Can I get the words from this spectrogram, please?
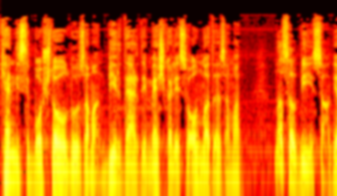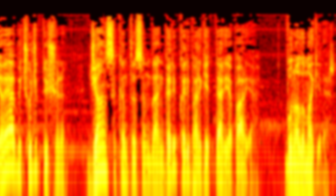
kendisi boşta olduğu zaman, bir derdi meşgalesi olmadığı zaman, nasıl bir insan ya veya bir çocuk düşünün, can sıkıntısından garip garip hareketler yapar ya, bunalıma girer.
